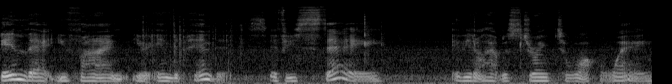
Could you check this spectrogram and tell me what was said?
in that you find your independence. If you stay, if you don't have the strength to walk away,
